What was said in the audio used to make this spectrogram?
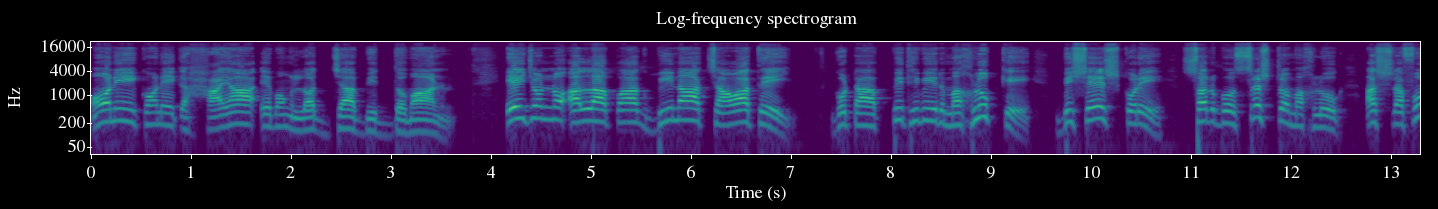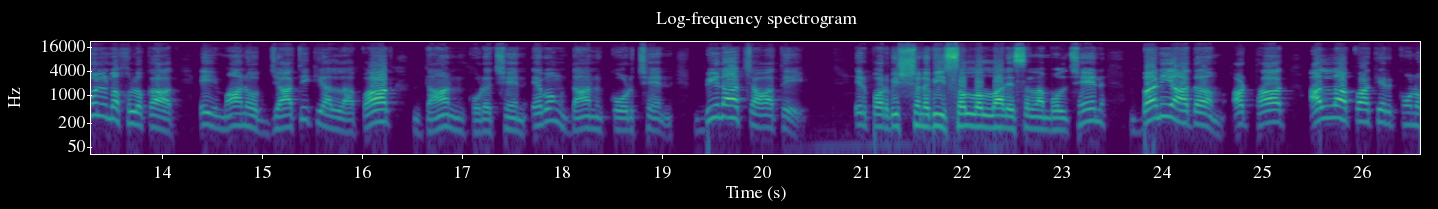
অনেক অনেক হায়া এবং লজ্জা বিদ্যমান। এই জন্য আল্লাহ পাক বিনা চাওয়াতেই গোটা পৃথিবীর মখলুককে, বিশেষ করে সর্বশ্রেষ্ঠ মখলুক আশরাফুল মখলুকাত, এই মানব জাতিকে আল্লাহ পাক দান করেছেন এবং দান করছেন বিনা চাওয়াতে। এরপর বিশ্বনবী সাল্লাহ সাল্লাম বলছেন, বানি আদম অর্থাৎ আল্লাহ পাকের কোনো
